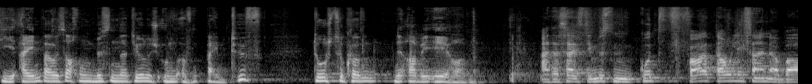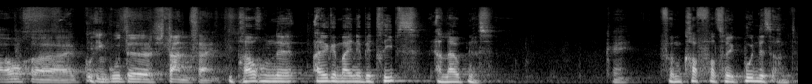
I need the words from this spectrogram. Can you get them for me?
die Einbausachen müssen natürlich, um auf, beim TÜV durchzukommen, eine ABE haben. Ah, das heißt, die müssen gut fahrtauglich sein, aber auch äh, in gutem Stand sein. Die brauchen eine allgemeine Betriebserlaubnis Okay. vom Kraftfahrzeugbundesamt.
